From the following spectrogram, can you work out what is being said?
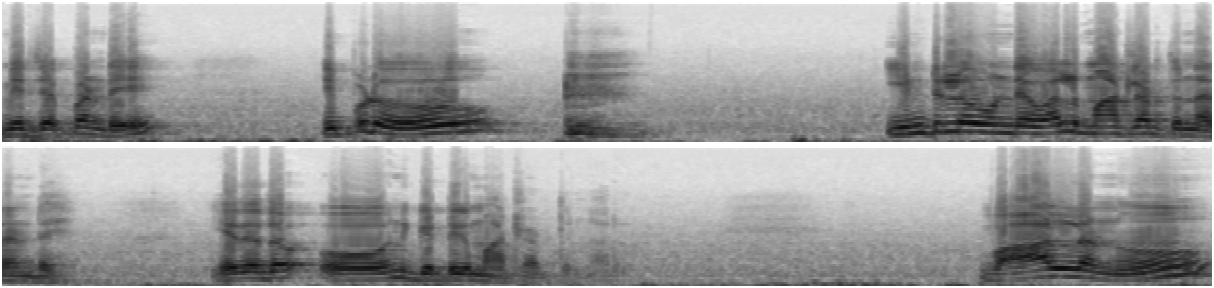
మీరు చెప్పండి. ఇప్పుడు ఇంటిలో ఉండే వాళ్ళు మాట్లాడుతున్నారండి. ఏదేదో ఓ అని గట్టిగా మాట్లాడుతున్నారు. వాళ్ళను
